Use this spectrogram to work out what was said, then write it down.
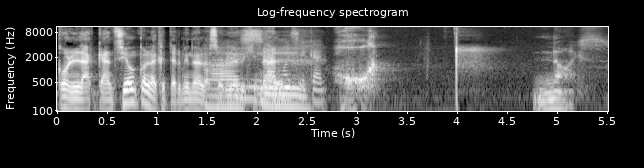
con la canción con la que termina la serie Ay, original. musical. Nice.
